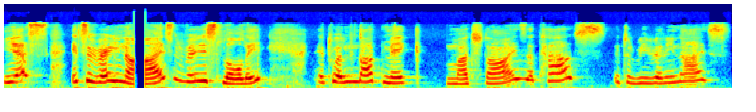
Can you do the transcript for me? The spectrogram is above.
Yes, it's very nice, very slowly. It will not make much noise at house. It will be very nice.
